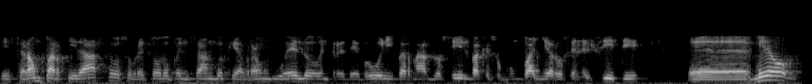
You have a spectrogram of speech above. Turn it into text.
Y será un partidazo, sobre todo pensando que habrá un duelo entre De Bruyne y Bernardo Silva, que son compañeros en el City. Eh, veo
